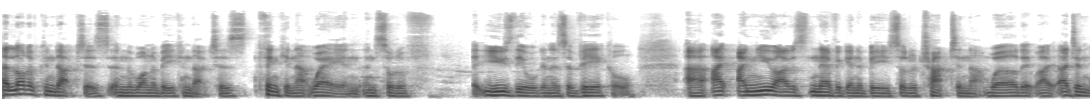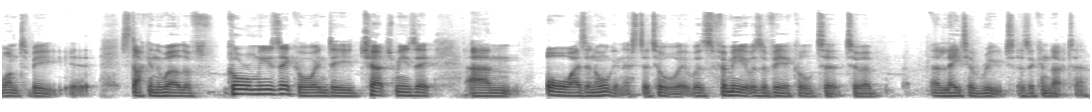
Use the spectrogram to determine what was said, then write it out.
a lot of conductors and the wannabe conductors think in that way and, and sort of use the organ as a vehicle. Uh, I, I knew I was never going to be sort of trapped in that world. It, I, I, didn't want to be uh, stuck in the world of choral music or indeed church music um, or as an organist at all. It was for me, it was a vehicle to, to a, a later route as a conductor.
